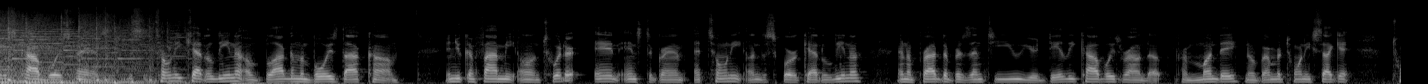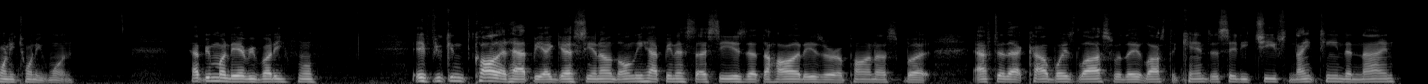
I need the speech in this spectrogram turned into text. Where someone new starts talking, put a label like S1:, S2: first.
S1: Dallas Cowboys fans. This is Tony Catalina of bloggingtheboys.com. And you can find me on Twitter and Instagram at Tony underscore Catalina. And I'm proud to present to you your daily Cowboys roundup from Monday, November 22nd, 2021. Happy Monday, everybody. Well, if you can call it happy, I guess, you know, the only happiness I see is that the holidays are upon us. But after that Cowboys loss where they lost to Kansas City Chiefs 19 to 9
